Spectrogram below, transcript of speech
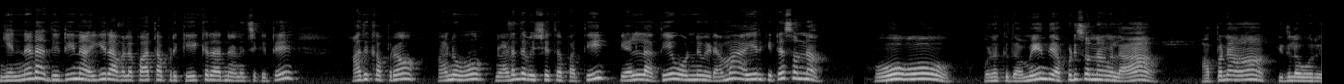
என்னடா திடீர்னு ஐயர் அவளை பார்த்து அப்படி கேட்குறாருன்னு நினச்சிக்கிட்டு அதுக்கப்புறம் அனு நடந்த விஷயத்த பற்றி எல்லாத்தையும் ஒன்று விடாமல் ஐயர்கிட்ட சொன்னான். ஓ ஓ. உனக்கு தமயந்தி அப்படி சொன்னாங்களா? அப்பனா இதுல ஒரு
